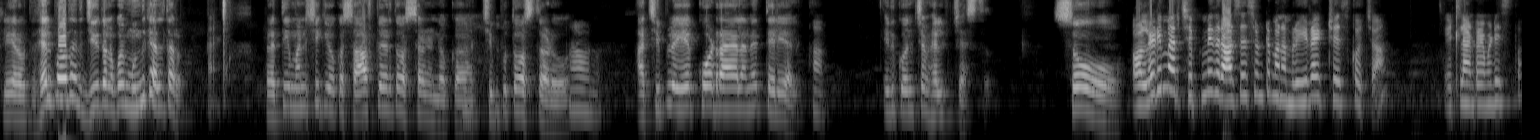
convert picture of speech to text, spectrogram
క్లియర్ అవుతుంది. హెల్ప్ అవుతుంది జీవితంలో కొంచెం ముందుకు వెళ్తారు ప్రతి మనిషికి ఒక సాఫ్ట్వేర్తో వస్తాడండి ఒక చిప్తో వస్తాడు. ఆ చిప్లో ఏ కోడ్ రాయాలనేది తెలియాలి. ఇది కొంచెం హెల్ప్ చేస్తుంది. సో ఆల్రెడీ మరి చిప్ మీద రాసేసి ఉంటే మనం రీరైట్ చేసుకోవచ్చా? ఇట్లాంటి రెమెడీస్తో?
